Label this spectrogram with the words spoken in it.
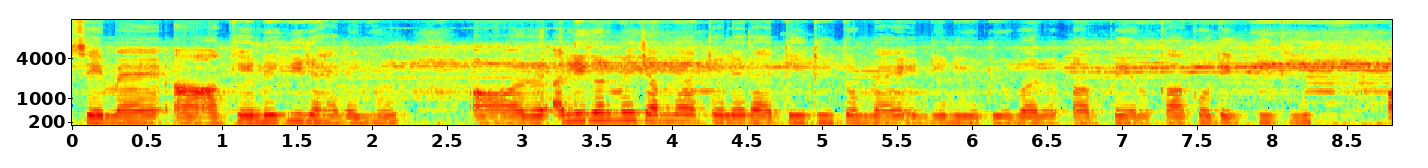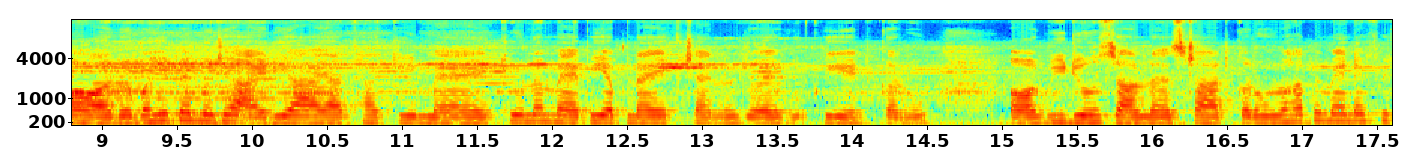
से मैं अकेले ही रह रही हूँ। और अलीगढ़ में जब मैं अकेले रहती थी तो मैं इंडियन यूट्यूबर प्रियंका को देखती थी। और वहीं पे मुझे आइडिया आया था कि मैं, क्यों ना मैं भी अपना एक चैनल जो है वो क्रिएट करूँ और वीडियोस डालना स्टार्ट करूँ। वहाँ पे मैंने फिर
